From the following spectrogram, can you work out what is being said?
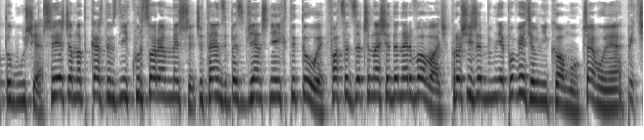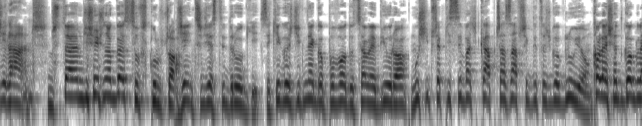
autobusie. Przejeżdżam nad każdym z nich kursorem myszy, czytając bezwdzięcznie ich tytuły. Facet zaczyna się denerwować. Prosi, żebym nie powiedział nikomu. Czemu nie? Kupię ci lunch. Dostałem 10 nuggetsów z kurcza. Dzień 32. Z jakiegoś dziwnego powodu całe biuro musi przepisywać kapcza zawsze, gdy coś goglują. Koleś od Google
